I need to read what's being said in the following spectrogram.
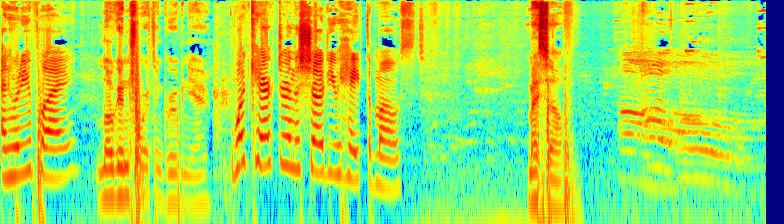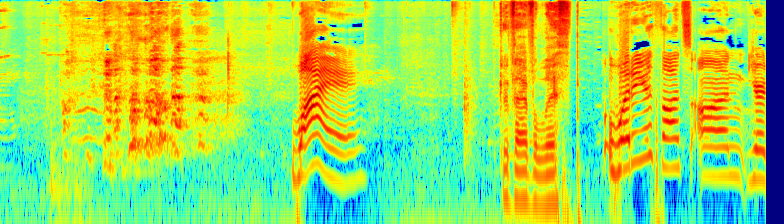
And who do you play? Logan Schwartz, and Grubenier. What character in the show do you hate the most? Myself. Oh. Why? Because I have a lisp. What are your thoughts on your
